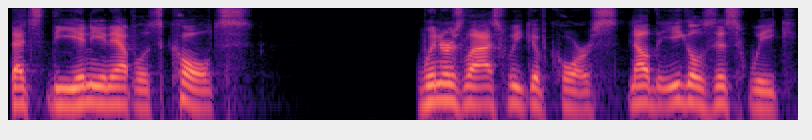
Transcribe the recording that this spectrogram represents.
That's the Indianapolis Colts. Winners last week, of course. Now the Eagles this week.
